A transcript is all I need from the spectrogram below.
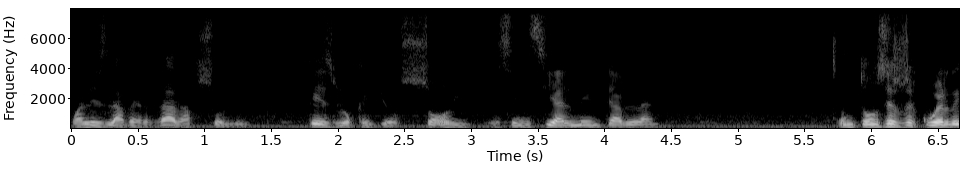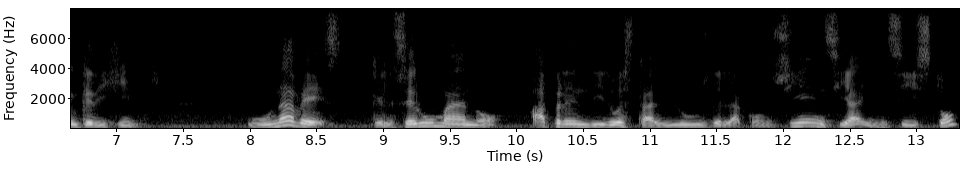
cuál es la verdad absoluta, qué es lo que yo soy, esencialmente hablando. Entonces recuerden que dijimos, una vez que el ser humano ha aprendido esta luz de la conciencia, insisto,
